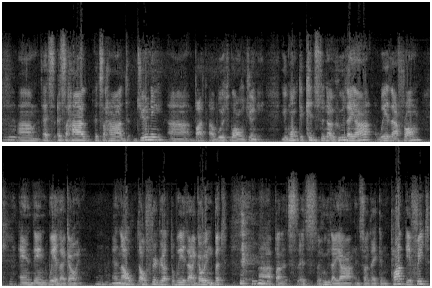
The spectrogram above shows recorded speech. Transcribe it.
nui. Um, it's, it's a hard it's a hard journey, uh, but a worthwhile journey. You want the kids to know who they are, where they're from, and then where they're going. And they'll they'll figure out the where they're going bit, uh, but it's it's the who they are, and so they can plant their feet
